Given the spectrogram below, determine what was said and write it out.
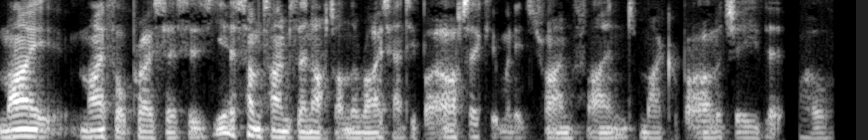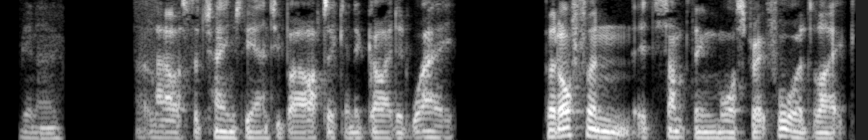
my my thought process is, yeah, sometimes they're not on the right antibiotic, and we need to try and find microbiology that will, you know, allow us to change the antibiotic in a guided way. But often it's something more straightforward, like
